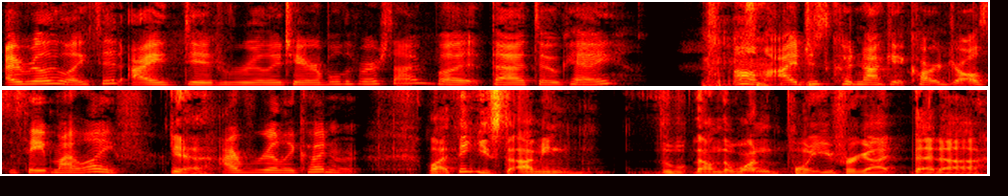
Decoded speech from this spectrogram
I really liked it. I did really terrible the first time, but that's okay. Um, I just could not get card draws to save my life. Yeah. I really couldn't. Well, I think you. St- I mean, the, on the one point you forgot that uh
